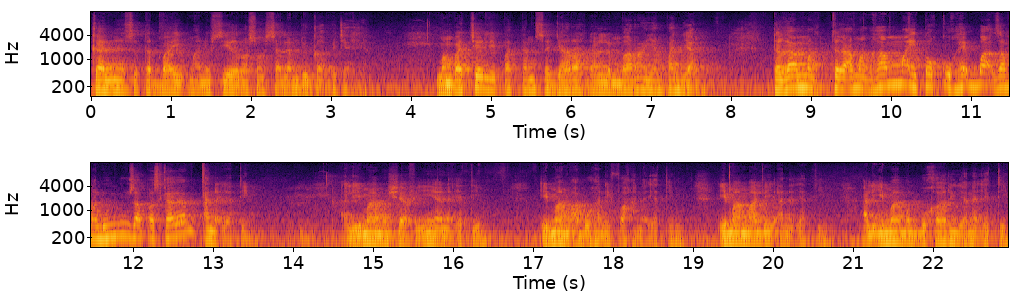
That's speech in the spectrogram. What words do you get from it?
Kerana seterbaik manusia Rasulullah SAW juga berjaya. Membaca lipatan sejarah dan lembaran yang panjang. Teramat, teramat ramai tokoh hebat zaman dulu sampai sekarang, anak yatim. Al-Imam Syafi'i anak yatim. Imam Abu Hanifah anak yatim Imam Malik anak yatim Al-Imam Al-Bukhari anak yatim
